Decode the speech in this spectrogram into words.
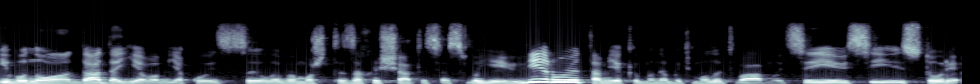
і воно да, дає вам якоїсь сили, ви можете захищатися своєю вірою, там якими-небудь молитвами, цією всією історією.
